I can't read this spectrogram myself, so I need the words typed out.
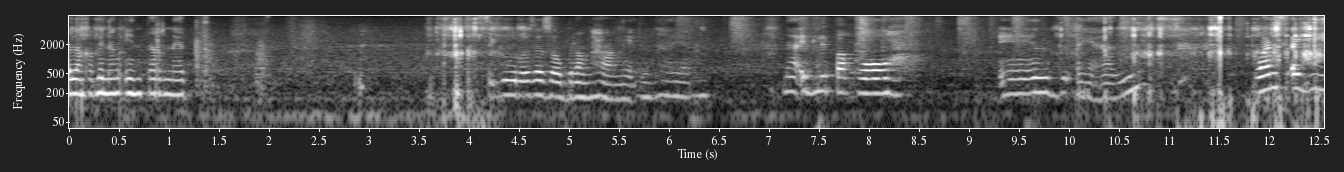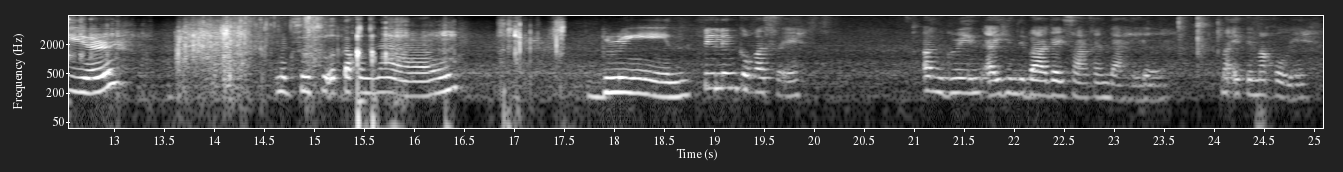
Nawalan kami ng internet. Siguro sa sobrang hangin. Ayan. Naidlip ako. And, ayan. Once a year, nagsusuot ako ng green. Feeling ko kasi, ang green ay hindi bagay sa akin dahil maitim ako eh.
